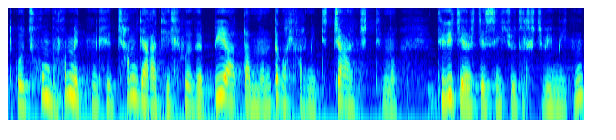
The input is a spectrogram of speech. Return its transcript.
мэдгүй зөвхөн бурхан мэднэ гэхэд чамд яагаад хэлэх вэ гэхээр би одоо мундаг болохоор мэдчихэж байгаа юм ч тийм үү. Тэгэж ярьж ирсэн их үзүүлэгч би мэднэ.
